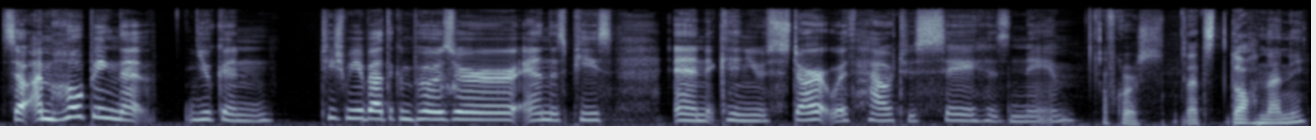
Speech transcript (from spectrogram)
So I'm hoping that you can teach me about the composer and this piece. And can you start with how to say his name? Of course, that's Dohnányi,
